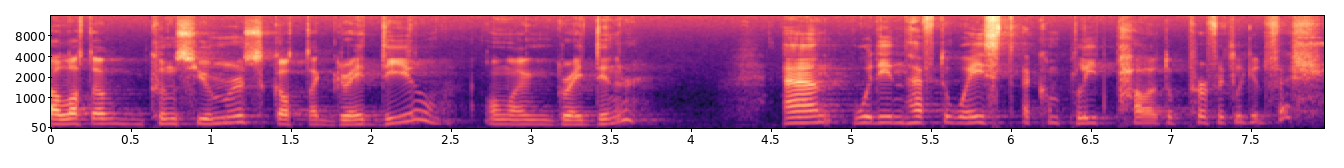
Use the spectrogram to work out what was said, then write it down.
a lot of consumers got a great deal on a great dinner, and we didn't have to waste a complete pallet of perfectly good fish.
